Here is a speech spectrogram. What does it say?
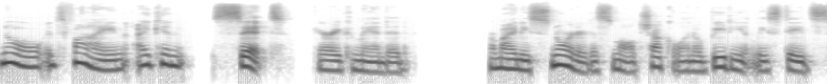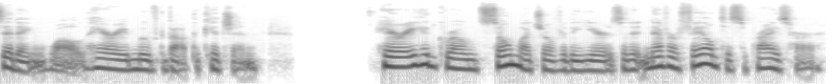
No, it's fine. I can. Sit, Harry commanded. Hermione snorted a small chuckle and obediently stayed sitting while Harry moved about the kitchen. Harry had grown so much over the years that it never failed to surprise her.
